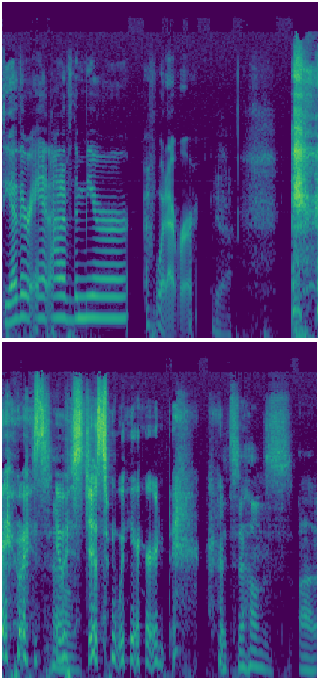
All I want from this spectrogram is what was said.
the other aunt out of the mirror. Whatever yeah. it was it was just weird. it sounds. Uh,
